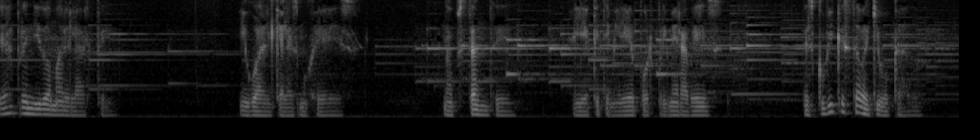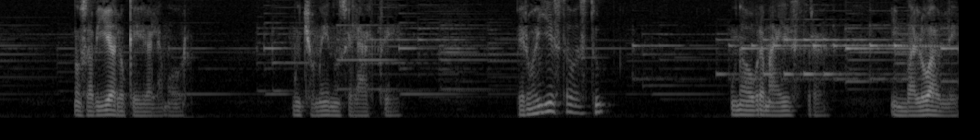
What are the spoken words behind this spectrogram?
He aprendido a amar el arte, igual que a las mujeres. No obstante, el día que te miré por primera vez, descubrí que estaba equivocado. No sabía lo que era el amor, mucho menos el arte. Pero ahí estabas tú, una obra maestra, invaluable,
